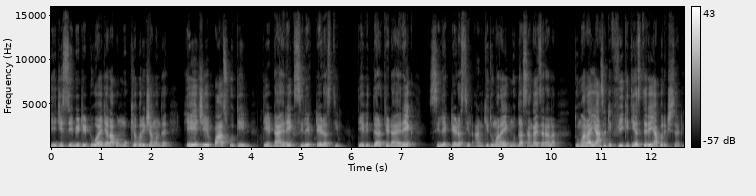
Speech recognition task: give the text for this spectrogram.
ही जी सी बी टी टू आहे ज्याला आपण मुख्य परीक्षा म्हणताय हे जे पास होतील ते डायरेक्ट सिलेक्टेड असतील. ते विद्यार्थी डायरेक्ट सिलेक्टेड असतील. आणखी तुम्हाला एक मुद्दा सांगायचा राहिला तुम्हाला यासाठी फी किती असते रे या परीक्षेसाठी?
